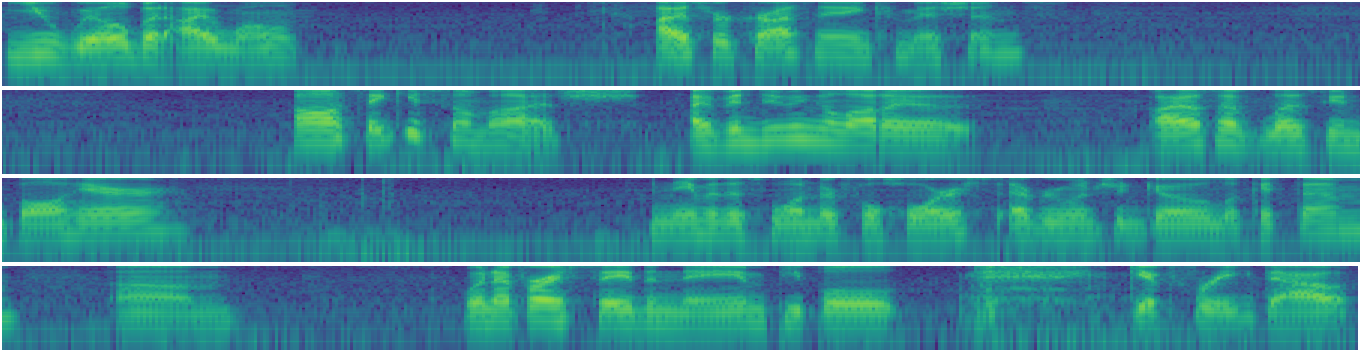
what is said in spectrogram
You will, but I won't. I was procrastinating commissions. Oh, thank you so much. I've been doing a lot of... I also have lesbian ball hair. The name of this wonderful horse. Everyone should go look at them. Um, whenever I say the name, people get freaked out.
